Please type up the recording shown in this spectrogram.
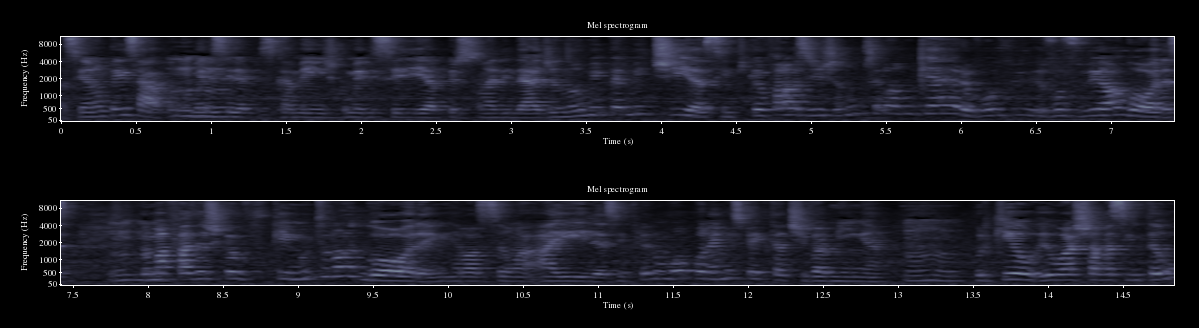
Assim, eu não pensava como uhum. ele seria fisicamente, como ele seria a personalidade. Eu não me permitia, assim, porque eu falava assim, gente, eu não sei lá, não quero, eu vou, eu vou viver agora. Assim. Uhum. Foi uma fase, acho que eu fiquei muito no agora em relação a, a ele, assim. Falei, não vou pôr nenhuma expectativa minha. Uhum. Porque eu, eu achava, assim, tão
